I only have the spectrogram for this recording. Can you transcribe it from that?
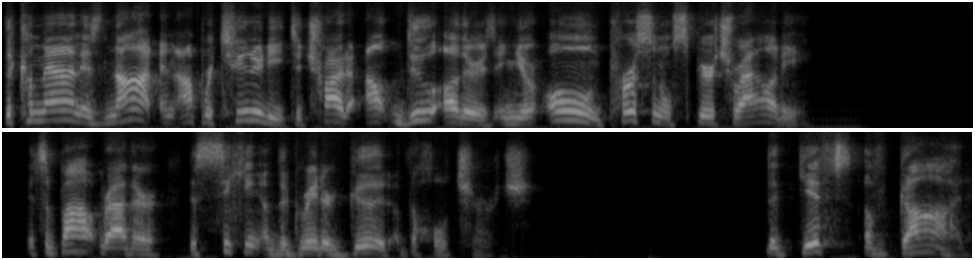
The command is not an opportunity to try to outdo others in your own personal spirituality. It's about, rather, the seeking of the greater good of the whole church the gifts of God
